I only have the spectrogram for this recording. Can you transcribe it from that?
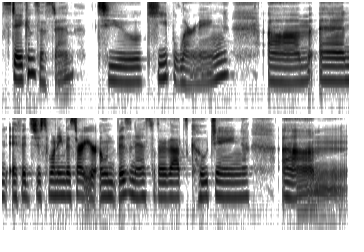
stay consistent to keep learning. Um, and if it's just wanting to start your own business, whether that's coaching um,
